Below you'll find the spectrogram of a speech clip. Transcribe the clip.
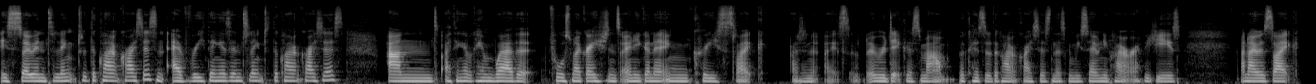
is so interlinked with the climate crisis and everything is interlinked to the climate crisis and i think i became aware that forced migration is only going to increase like i don't know it's a ridiculous amount because of the climate crisis and there's going to be so many climate refugees and i was like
